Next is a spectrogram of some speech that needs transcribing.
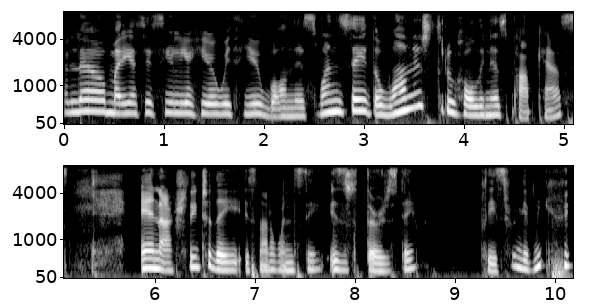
Hello, Maria Cecilia here with you, Wellness Wednesday, the Wellness Through Holiness podcast. And actually, today is not a Wednesday, it's Thursday. Please forgive me.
